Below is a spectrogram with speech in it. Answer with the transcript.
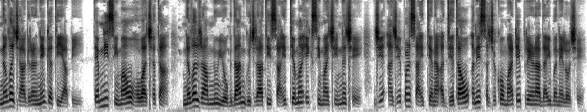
નવજાગરણને ગતિ આપી. તેમની સીમાઓ હોવા છતાં નવલરામનું યોગદાન ગુજરાતી સાહિત્યમાં એક સીમાચિહ્ન છે, જે આજે પણ સાહિત્યના અધ્યતાઓ અને સર્જકો માટે પ્રેરણાદાયી બનેલો છે.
